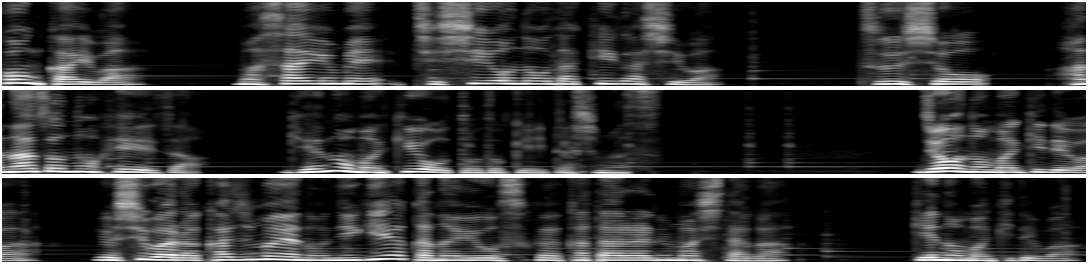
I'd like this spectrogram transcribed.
今回は正夢千潮の抱き菓子は通称花園平座下の巻をお届けいたします。城の巻では吉原梶島屋のにぎやかな様子が語られましたが下の巻では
